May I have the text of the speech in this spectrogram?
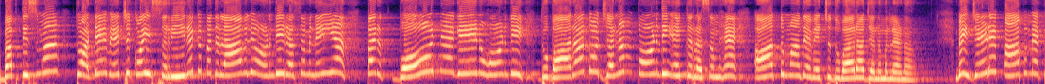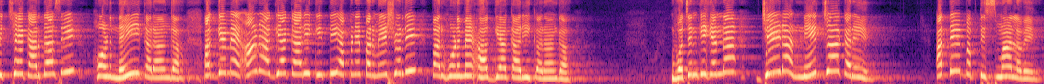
ਬਪਤਿਸਮਾ ਤੁਹਾਡੇ ਵਿੱਚ ਕੋਈ ਸਰੀਰਕ ਬਦਲਾਵ ਲਿਆਉਣ ਦੀ ਰਸਮ ਨਹੀਂ ਆ, ਪਰ ਬੋਰਨ ਅਗੇਨ ਹੋਣ ਦੀ, ਦੁਬਾਰਾ ਤੋਂ ਜਨਮ ਪਾਉਣ ਦੀ ਇੱਕ ਰਸਮ ਹੈ, ਆਤਮਾ ਦੇ ਵਿੱਚ ਦੁਬਾਰਾ ਜਨਮ ਲੈਣਾ। ਬਈ ਜਿਹੜੇ ਪਾਪ ਮੈਂ ਪਿੱਛੇ ਕਰਦਾ ਸੀ ਹੁਣ ਨਹੀਂ ਕਰਾਂਗਾ। ਅੱਗੇ ਮੈਂ ਅਣ ਆਗਿਆਕਾਰੀ ਕੀਤੀ ਆਪਣੇ ਪਰਮੇਸ਼ਵਰ ਦੀ, ਪਰ ਹੁਣ ਮੈਂ ਆਗਿਆਕਾਰੀ ਕਰਾਂਗਾ। ਵਚਨ ਕੀ ਕਹਿੰਦਾ? ਜਿਹੜਾ ਨੇਚਾ ਕਰੇ ਅਤੇ ਬਪਤਿਸਮਾ ਲਵੇ।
